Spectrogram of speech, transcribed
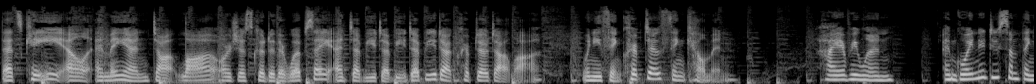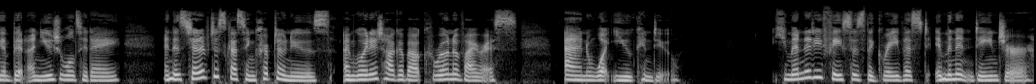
That's K-E-L-M-A-N dot law, or just go to their website at www.crypto.law. When you think crypto, think Kelman. Hi, everyone. I'm going to do something a bit unusual today. And instead of discussing crypto news, I'm going to talk about coronavirus and what you can do humanity faces the gravest imminent danger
